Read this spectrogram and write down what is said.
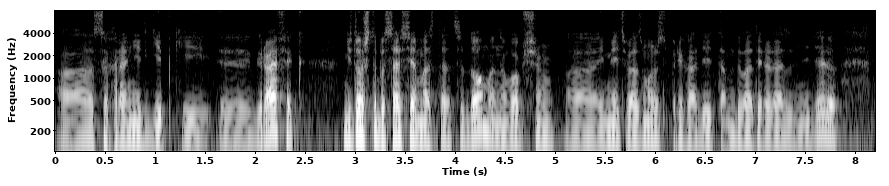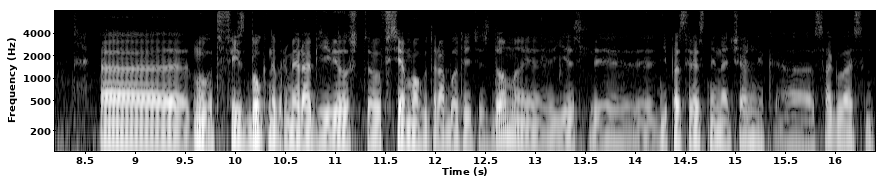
э, сохранить гибкий э, график, не то чтобы совсем остаться дома, но, в общем, э, иметь возможность приходить там 2-3 раза в неделю. Э, ну вот Facebook, например, объявил, что все могут работать из дома, если непосредственный начальник э, согласен.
